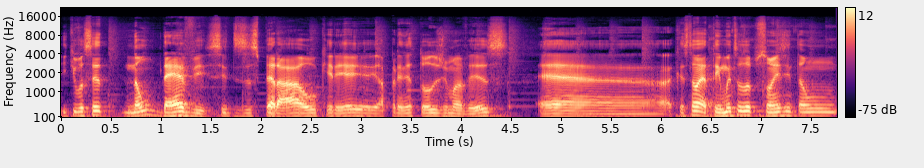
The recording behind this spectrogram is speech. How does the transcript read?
e que você não deve se desesperar ou querer aprender todos de uma vez. É, A questão é, tem muitas opções, então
